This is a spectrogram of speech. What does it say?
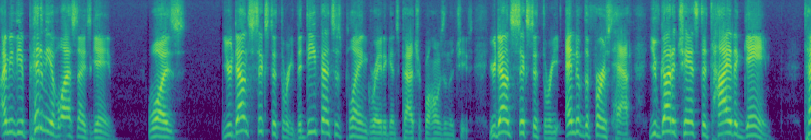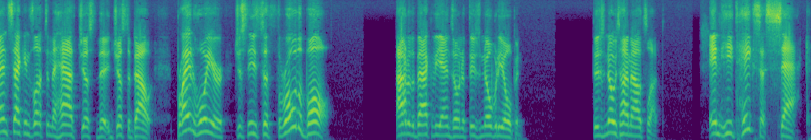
I mean, the epitome of last night's game was you're down six to three. The defense is playing great against Patrick Mahomes and the Chiefs. You're down six to three. End of the first half. You've got a chance to tie the game. Ten seconds left in the half, just the, just about. Brian Hoyer just needs to throw the ball out of the back of the end zone if there's nobody open. There's no timeouts left. And he takes a sack.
